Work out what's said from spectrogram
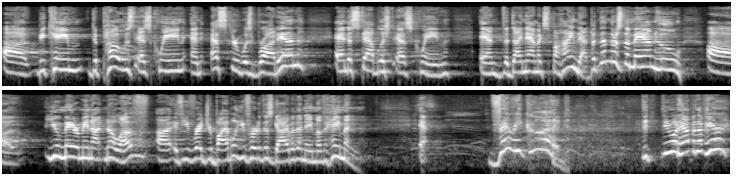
uh, became deposed as queen, and Esther was brought in and established as queen, and the dynamics behind that. But then there's the man who uh, you may or may not know of. Uh, if you've read your Bible, you've heard of this guy by the name of Haman. Uh, very good. Did you know what happened up here?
